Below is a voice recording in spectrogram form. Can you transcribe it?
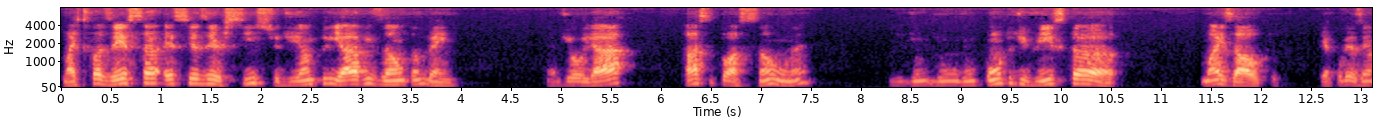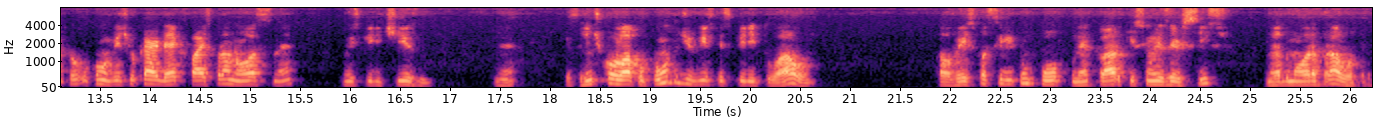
mas fazer essa, esse exercício de ampliar a visão também, né? de olhar a situação, né? De um, de, um, ponto de vista mais alto, que é, por exemplo, o convite que o Kardec faz para nós, né? No Espiritismo, né? Se a gente coloca o ponto de vista espiritual, talvez facilite um pouco, né? Claro que isso é um exercício, não é de uma hora para outra.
